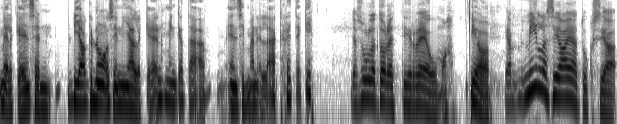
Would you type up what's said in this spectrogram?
melkein sen diagnoosin jälkeen, minkä tämä ensimmäinen lääkäri teki. Ja sulle todettiin reuma. Joo. Ja millaisia ajatuksia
